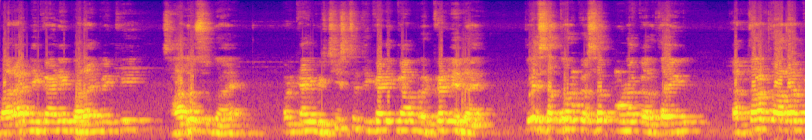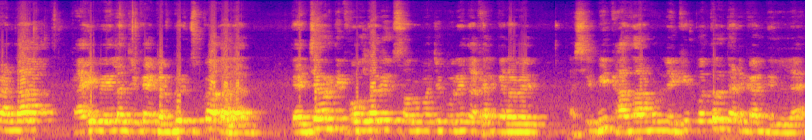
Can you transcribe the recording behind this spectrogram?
बऱ्याच ठिकाणी बऱ्यापैकी झालं सुद्धा आहे. पण काही विशिष्ट ठिकाणी काम रखडलेलं आहे. ते सत्वर कसं पूर्ण करता येईल. कंत्राट चालकांना काही वेळेला जे काही गंभीर चुका झाल्या त्यांच्यावरती फौजदारी स्वरूपाचे गुन्हे दाखल करावेत अशी मी खासदार म्हणून लेखी पत्र त्या ठिकाणी दिलेलं आहे.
